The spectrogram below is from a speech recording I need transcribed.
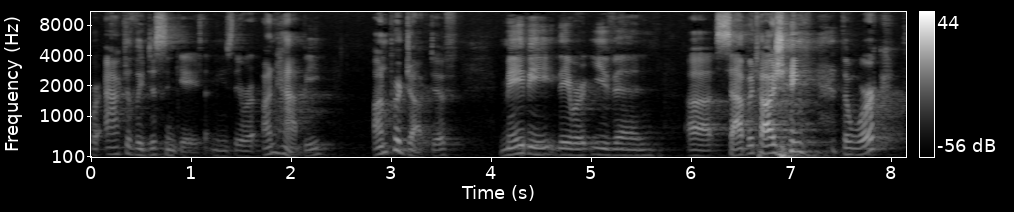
were actively disengaged. That means they were unhappy, unproductive. Maybe they were even uh, sabotaging the work.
